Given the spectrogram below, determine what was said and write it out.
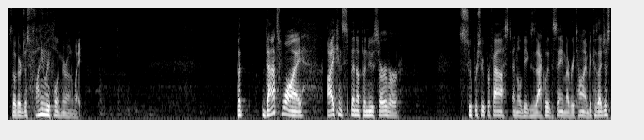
So they're just finally pulling their own weight. But that's why I can spin up a new server super, super fast and it'll be exactly the same every time because I just,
